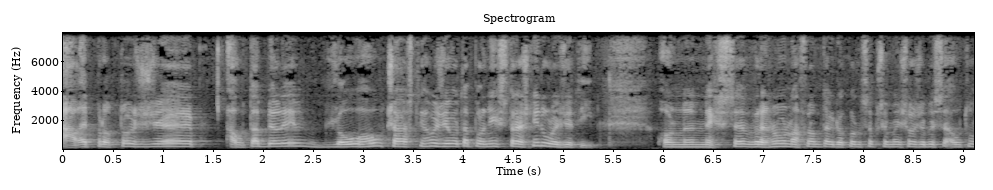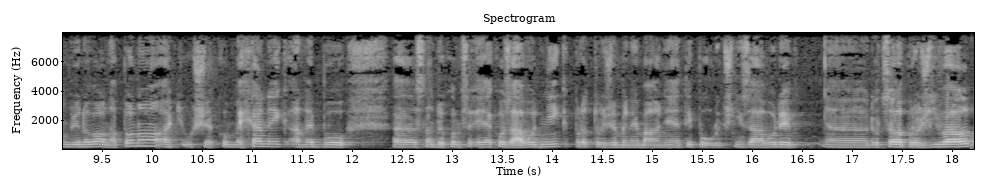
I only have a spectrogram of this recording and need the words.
ale protože auta byly dlouhou část jeho života pro něj strašně důležitý. On, než se vrhnul na film, tak dokonce přemýšlel, že by se autům věnoval naplno, ať už jako mechanik, anebo eh, snad dokonce i jako závodník, protože minimálně ty pouliční závody eh, docela prožíval.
